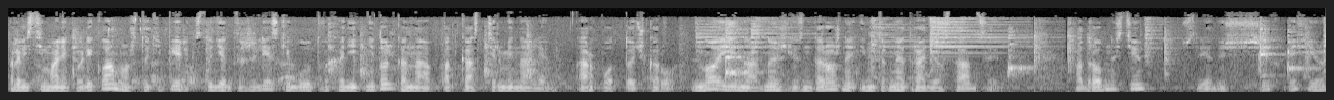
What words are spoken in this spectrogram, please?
провести маленькую рекламу, что теперь студенты Железки будут выходить не только на подкаст-терминале arpod.ru, но и на одной железнодорожной интернет-радиостанции. Подробности в следующих эфирах.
